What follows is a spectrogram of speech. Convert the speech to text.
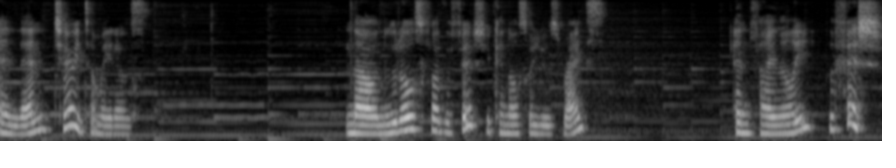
And then cherry tomatoes. Now noodles for the fish, you can also use rice. And finally, the fish.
